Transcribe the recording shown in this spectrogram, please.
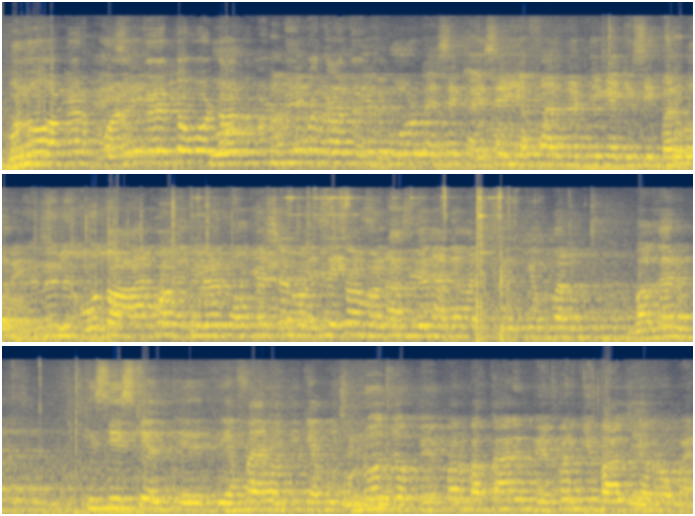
उन्होंने अगर पढ़ते तो वो डॉक्यूमेंट नहीं बता देते कोर्ट ऐसे कैसे ही एफआईआर करती है किसी पर बोले नहीं, नहीं, वो तो आपको clarification वकील साहब बता दिए। के ऊपर बगैर किसी इसके एफआईआर होती क्या पूछ उन्होंने जो पेपर बता रहे पेपर की बात कर रहा हूँ मैं।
